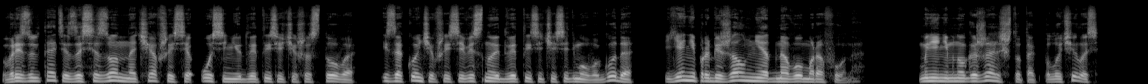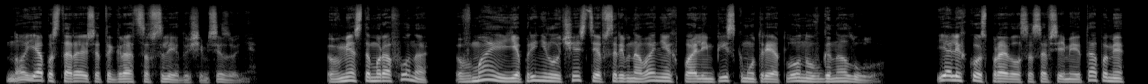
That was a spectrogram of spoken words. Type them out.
В результате за сезон, начавшийся осенью 2006 и закончившийся весной 2007 года, я не пробежал ни одного марафона. Мне немного жаль, что так получилось, но я постараюсь отыграться в следующем сезоне. Вместо марафона в мае я принял участие в соревнованиях по олимпийскому триатлону в Гонолулу. Я легко справился со всеми этапами,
